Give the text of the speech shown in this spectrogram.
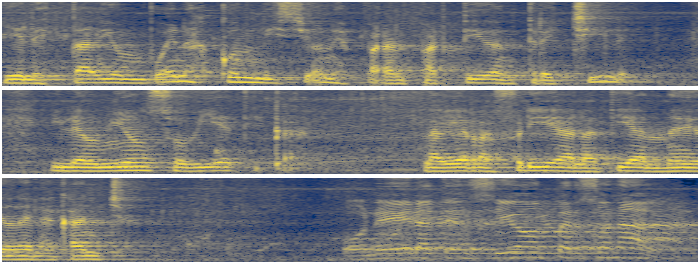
y el estadio en buenas condiciones para el partido entre Chile y la Unión Soviética. La Guerra Fría latía en medio de la cancha. Poner atención personal.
